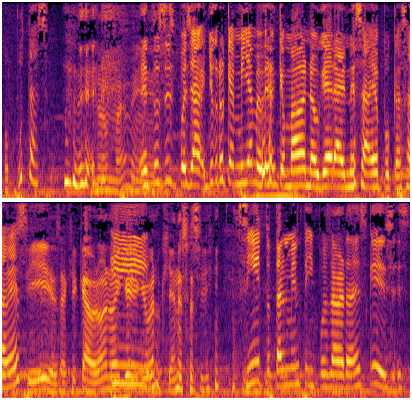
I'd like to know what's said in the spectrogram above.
o putas. No mames. Entonces, pues ya, yo creo que a mí ya me hubieran quemado en hoguera en esa época, ¿sabes? Sí, o sea, qué cabrón, ¿no? Y Y- qué, qué bueno que ya no es así. Sí, totalmente. Y pues la verdad es que es- es-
